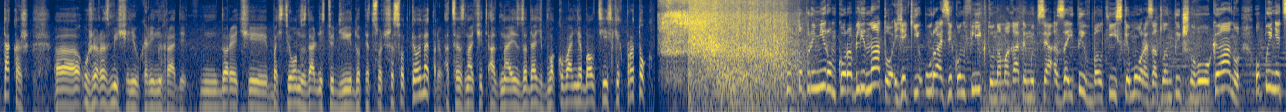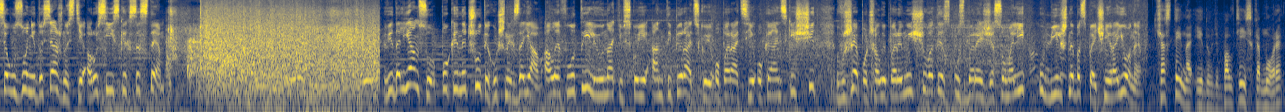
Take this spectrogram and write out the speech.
також е, уже розміщені в Калінінграді. До речі, Бастіон з дальністю дії до 500-600 кілометрів. А це значить одна із задач блокування Балтійських проток. Тобто, приміром, кораблі НАТО, які у разі конфлікту намагатимуться зайти в Балтійське море з Атлантичного океану, опиняться у зоні досяжності російських систем. Від альянсу поки не чути гучних заяв, але флотилію натівської антипіратської операції Океанський щит вже почали переміщувати з узбережжя Сомалі у більш небезпечні райони. Частина йдуть в Балтійське море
